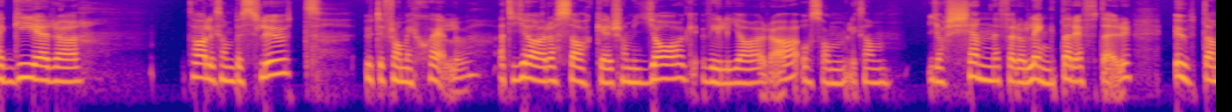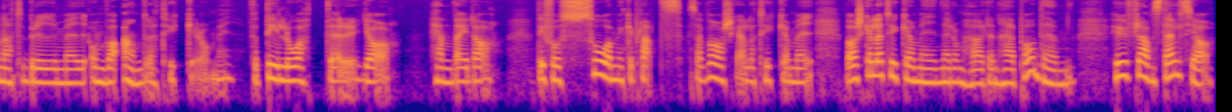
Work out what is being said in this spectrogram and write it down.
agera, ta liksom beslut utifrån mig själv. Att göra saker som jag vill göra och som liksom jag känner för och längtar efter, utan att bry mig om vad andra tycker om mig. För det låter jag hända idag. Det får så mycket plats. Så här, var ska alla tycka om mig? Var ska alla tycka om mig när de hör den här podden? Hur framställs jag?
